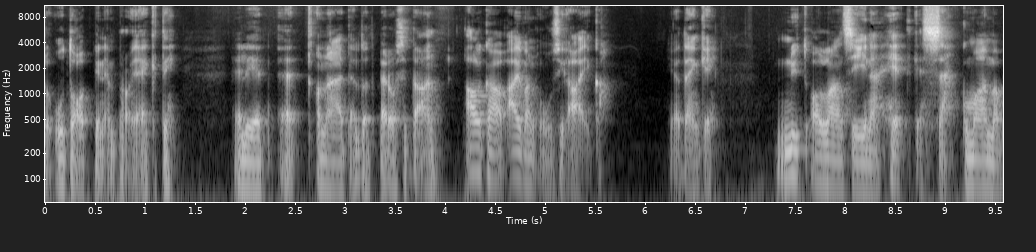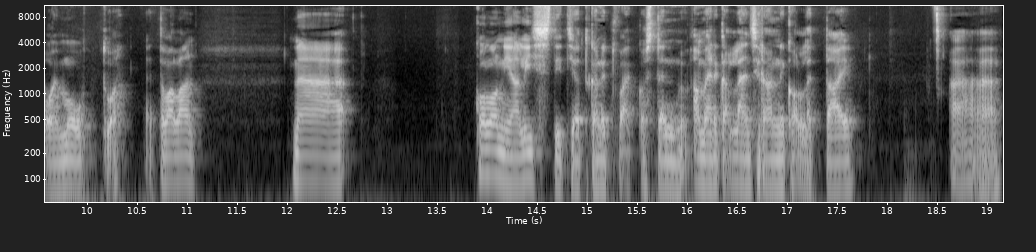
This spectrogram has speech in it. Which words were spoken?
ollut utooppinen projekti, eli et, et on ajateltu, että perustetaan, alkaa aivan uusi aika jotenkin. Nyt ollaan siinä hetkessä, kun maailma voi muuttua. Että tavallaan nämä kolonialistit, jotka nyt vaikka sitten Amerikan länsirannikolle tai ää,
